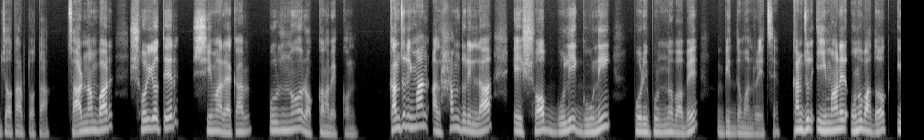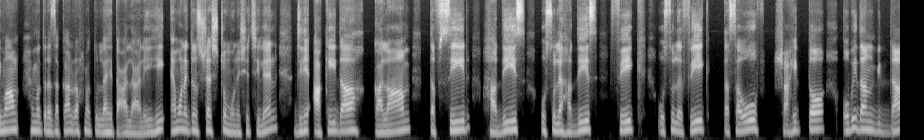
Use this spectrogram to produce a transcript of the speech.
যথার্থতা। চার নম্বর, শরীয়তের সীমারেখার পূর্ণ রক্ষণাবেক্ষণ। কাঞ্জুল ইমান আলহামদুলিল্লাহ, এই সবগুলি গুণই পরিপূর্ণভাবে বিদ্যমান রয়েছে। কাঞ্জুল ইমানের অনুবাদক ইমাম আহমদ রাজা খান রহমতুল্লাহ তালা আলিহি এমন একজন শ্রেষ্ঠ মনীষী ছিলেন যিনি আকিদাহ কালাম, তফসির, হাদিস, উসুলে হাদিস ফিক উসুলে ফিক তাসাউফ সাহিত্য, অভিধানবিদ্যা,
